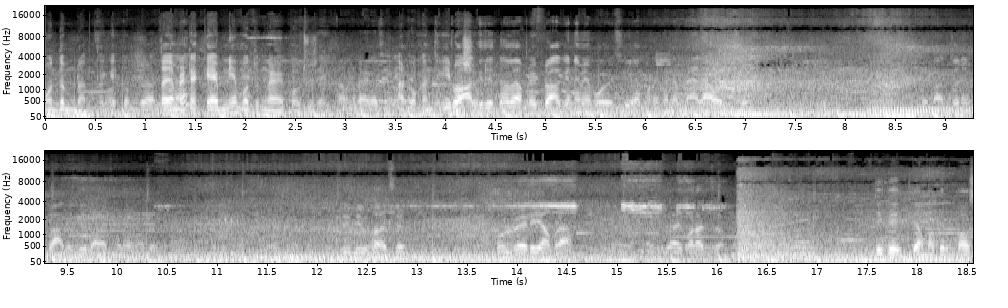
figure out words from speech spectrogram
মধ্যমগ্রাম থেকে। তাই আমরা একটা ক্যাব নিয়ে মধ্যমগ্রামে পৌঁছে যাই। আর ওখান থেকেই আগে যেতে হবে আমরা একটু আগে নেমে পড়েছি। এখন এখানে মেলা হচ্ছে। তো তার জন্য একটু আগে গিয়ে দাঁড়াতে হবে আমাদের। দিদিও আছে। ফুল রেডি আমরা। এনজয় করার জন্য। দেখতে দেখতে আমাদের বাস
